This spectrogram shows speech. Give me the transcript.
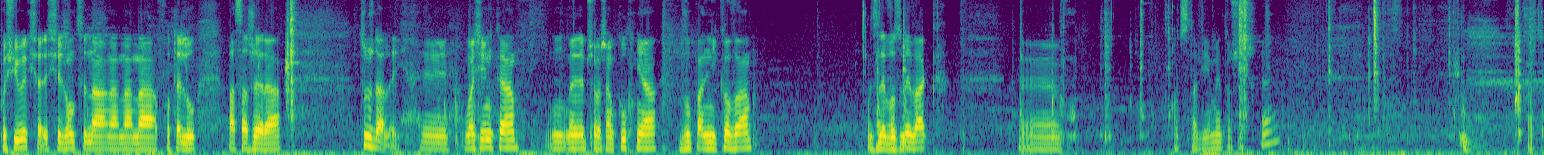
posiłek si- siedzący na, na, na, fotelu pasażera. Cóż dalej? E, Łazienka, mm, e, przepraszam, kuchnia dwupalnikowa, zlewozmywak. E, Odstawimy troszeczkę. Bardzo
